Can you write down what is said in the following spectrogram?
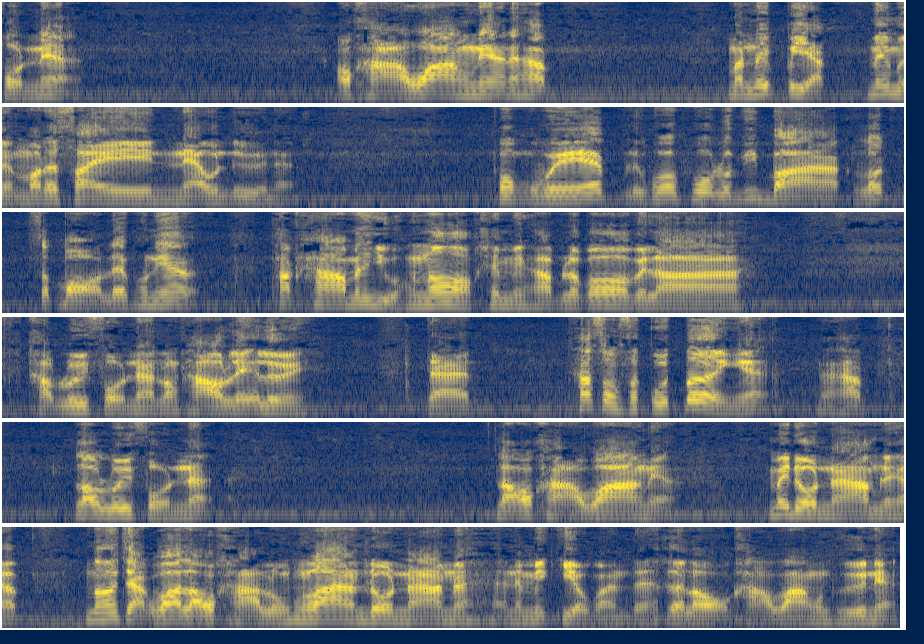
ฝนเนี่ย เอาขาวางเนี่ยนะครับ มันไม่เปียกไม่เหมือนมอเตอร์ไซค์แนวอื่นๆน่ะพวกเวฟหรือพวกพวกรถวิบากรถสปอร์ตอะไรพวกเนี้ยพักเท้ามันจะอยู่ข้างนอกใช่ไหมครับ แล้วก็เวลา ขับลุยฝนน่ะรองเท้าเละเลย แต่ถ้าทรงสกูตเตอร์อย่างเงี้ยนะครับ เราลุยฝนน่ะเราเอาขาวางเนี่ย ไม่โดนน้ำเลยครับ นอกจากว่าเราเอาขาลงล่างโดนน้ำนะอันนั้ไม่เกี่ยวกันแต่ถ้าเกิดเราเอาขาวางบนพื้นเนี่ย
